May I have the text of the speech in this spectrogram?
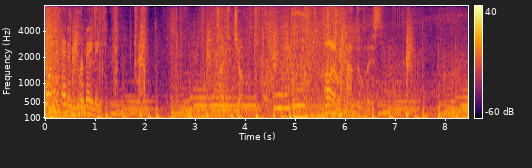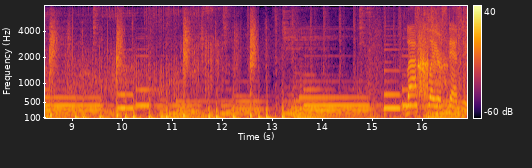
One enemy remaining. Time to jump. I'll handle this. Last player standing.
